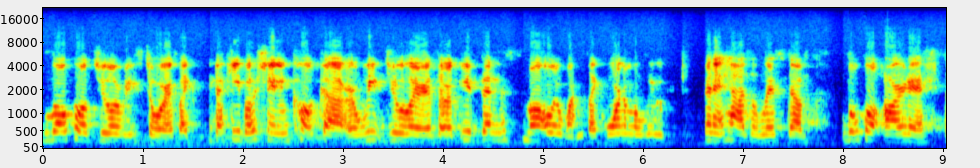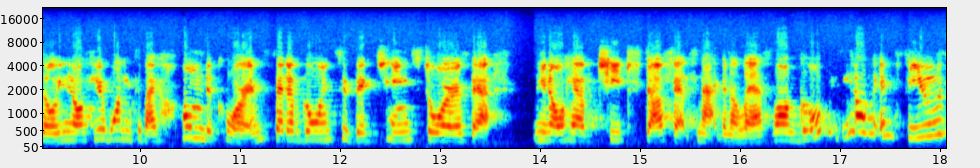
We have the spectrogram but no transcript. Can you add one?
local jewelry stores like Becky Beauchine and Coca or Wheat Jewelers or even the smaller ones like Warner Malou. Then it has a list of local artists. So, you know, if you're wanting to buy home decor, instead of going to big chain stores that, you know, have cheap stuff that's not going to last long, go, you know, infuse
